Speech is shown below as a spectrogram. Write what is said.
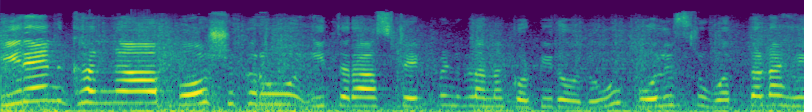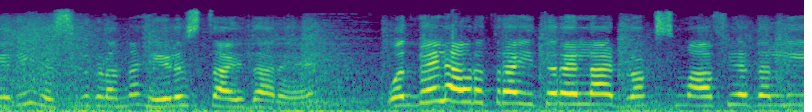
ವೀರೇನ್ ಖನ್ನ ಪೋಷಕರು ಈ ತರ ಸ್ಟೇಟ್ಮೆಂಟ್ ಗಳನ್ನ ಕೊಟ್ಟಿರೋದು ಪೊಲೀಸರು ಒತ್ತಡ ಹೇರಿ ಹೆಸರುಗಳನ್ನ ಹೇಳಿಸ್ತಾ ಇದ್ದಾರೆ. ಒಂದ್ ವೇಳೆ ಅವ್ರ ಹತ್ರ ಈ ತರ ಎಲ್ಲ ಡ್ರಗ್ಸ್ ಮಾಫಿಯಾದಲ್ಲಿ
